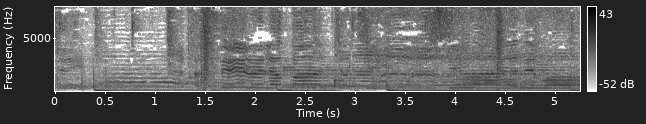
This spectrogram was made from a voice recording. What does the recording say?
thina asilwe nabantu thina silwa nemimoya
